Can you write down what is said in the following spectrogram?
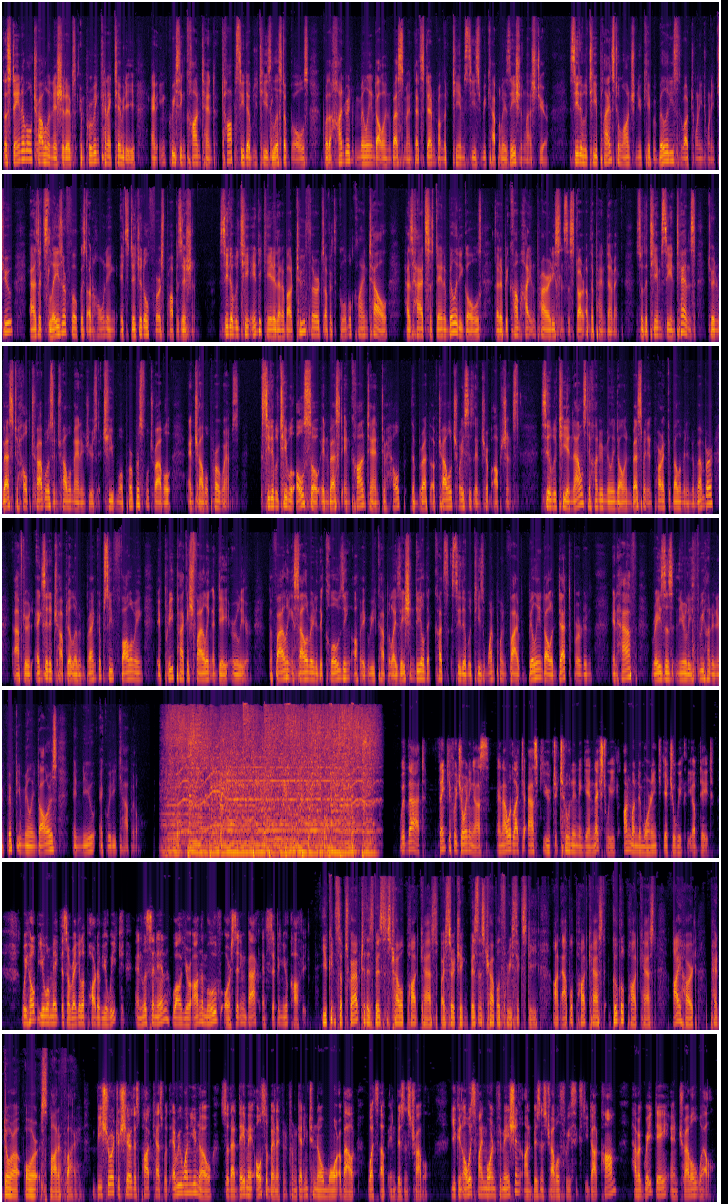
Sustainable travel initiatives, improving connectivity, and increasing content top CWT's list of goals for the $100 million investment that stemmed from the TMC's recapitalization last year. CWT plans to launch new capabilities throughout 2022 as it's laser focused on honing its digital first proposition. CWT indicated that about two thirds of its global clientele has had sustainability goals that have become heightened priority since the start of the pandemic. So the TMC intends to invest to help travelers and travel managers achieve more purposeful travel and travel programs. CWT will also invest in content to help the breadth of travel choices and trip options. CWT announced a $100 million investment in product development in November after it exited Chapter 11 bankruptcy following a prepackaged filing a day earlier. The filing accelerated the closing of a recapitalization deal that cuts CWT's $1.5 billion debt burden in half, raises nearly $350 million in new equity capital. With that, thank you for joining us, and I would like to ask you to tune in again next week on Monday morning to get your weekly update. We hope you will make this a regular part of your week and listen in while you're on the move or sitting back and sipping your coffee. You can subscribe to this business travel podcast by searching Business Travel 360 on Apple Podcast, Google Podcast, iHeart, Pandora, or Spotify. Be sure to share this podcast with everyone you know so that they may also benefit from getting to know more about what's up in business travel. You can always find more information on businesstravel360.com. Have a great day and travel well.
